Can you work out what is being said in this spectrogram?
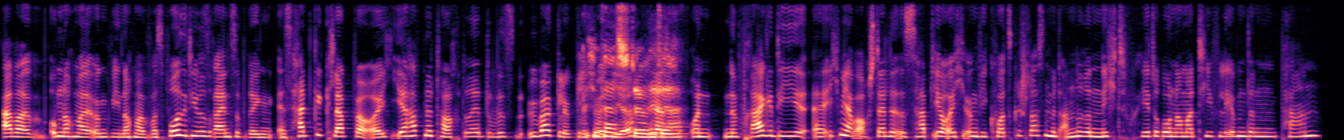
aber um nochmal irgendwie nochmal was Positives reinzubringen, es hat geklappt bei euch. Ihr habt eine Tochter, du bist überglücklich mit das ihr. Stimmt, ja. Und eine Frage, die äh, ich mir aber auch stelle, ist, habt ihr euch irgendwie kurz geschlossen mit anderen nicht heteronormativ lebenden Paaren?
